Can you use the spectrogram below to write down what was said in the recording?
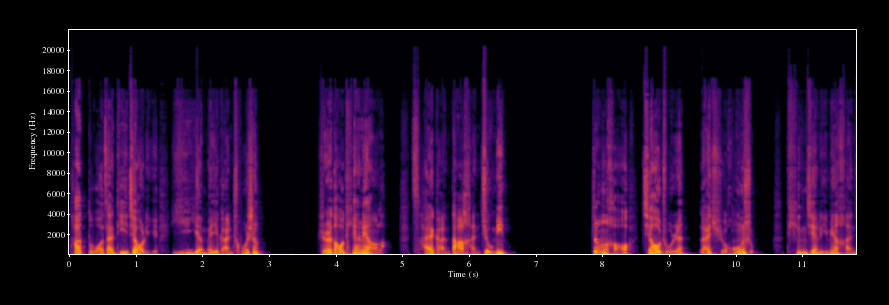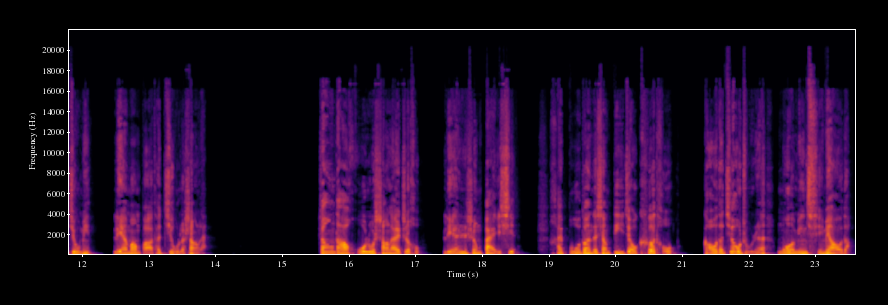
他躲在地窖里一夜没敢出声，直到天亮了才敢大喊救命。正好窖主人来取红薯，听见里面喊救命，连忙把他救了上来。张大葫芦上来之后，连声拜谢，还不断的向地窖磕头。搞得教主人莫名其妙的。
